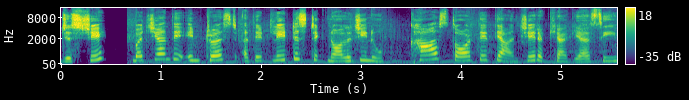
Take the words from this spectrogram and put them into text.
ਜਿਸ 'ਚ ਬੱਚਿਆਂ ਦੇ ਇੰਟਰਸਟ ਅਤੇ ਲੇਟੈਸਟ ਟੈਕਨੋਲੋਜੀ ਨੂੰ ਖਾਸ ਤੌਰ ਤੇ ਧਿਆਨ 'ਚ ਰੱਖਿਆ ਗਿਆ ਸੀ।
